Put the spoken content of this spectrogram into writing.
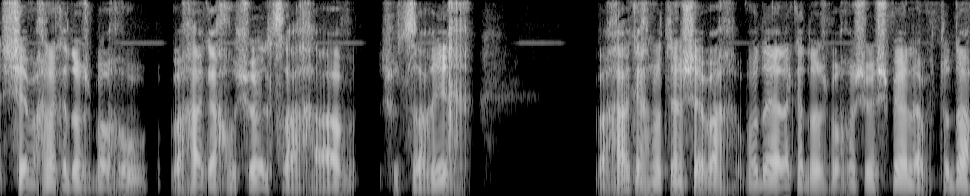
שבח לקדוש ברוך הוא, ואחר כך הוא שואל צרכיו, שהוא צריך, ואחר כך נותן שבח והודיה לקדוש ברוך הוא שהוא ישפיע עליו. תודה,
